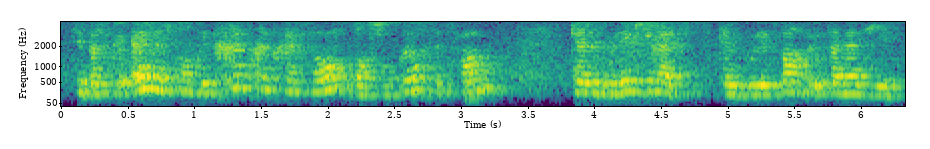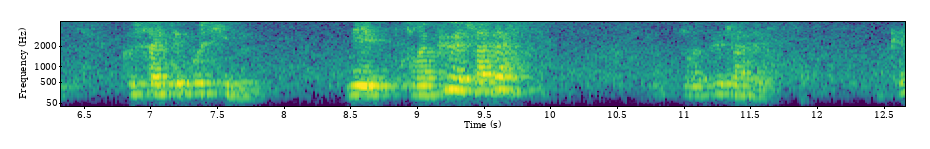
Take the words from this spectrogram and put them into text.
c'est parce qu'elle, elle sentait très très très fort dans son cœur, cette femme, qu'elle voulait qu'il reste, qu'elle ne voulait pas euthanasier, que ça été possible. Mais ça aurait pu être l'inverse. Ça aurait pu être l'inverse. Ok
